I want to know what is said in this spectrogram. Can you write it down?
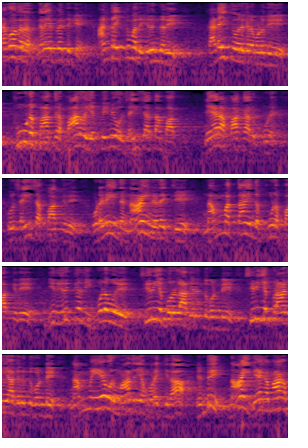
சகோதரர் நிறைய பேர்த்துக்கு. அன்றைக்கும் அது இருந்தது. கடைக்கு வருகிற பொழுது பூனை பார்க்கிற பார்வை எப்பயுமே ஒரு சைஸா தான் பார்க்கும். நேரா பார்க்காது பூனை. ஒரு சைஸா பாக்குது உடனே இந்த நாய் நினைச்சு நம்மத்தான் இந்த பூனை பாக்குது இது இருக்கிறது இவ்வளவு சிறிய பொருளாக இருந்து கொண்டு சிறிய பிராணியாக இருந்து கொண்டு நம்மையே ஒரு மாதிரியா முறைக்குதா என்று நாய் வேகமாக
